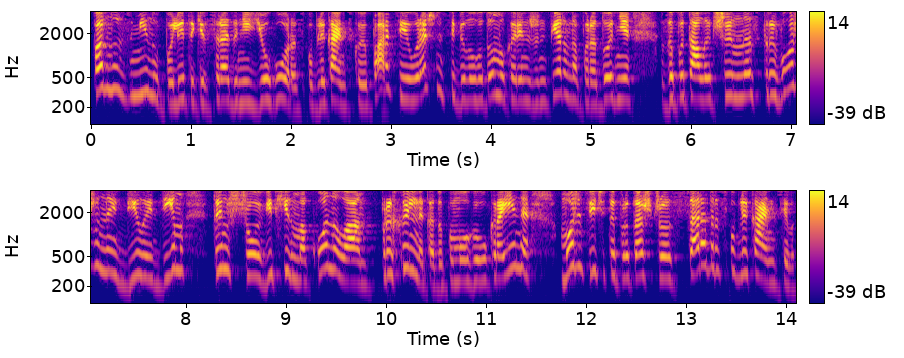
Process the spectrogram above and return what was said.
певну зміну політики всередині його республіканської партії. У речниці Білого Дому Карін Жен-П'єр напередодні запитали, чи не стривожений Білий Дім тим, що відхід Маконела, прихильника допомоги України, може свідчити про те, що серед республіканців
